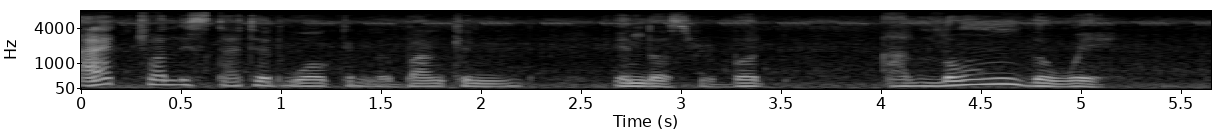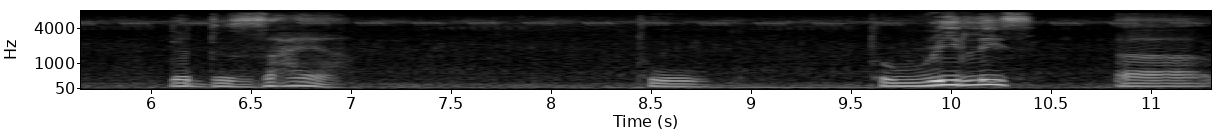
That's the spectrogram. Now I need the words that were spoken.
I actually started work in the banking industry, but along the way, the desire to to really uh,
